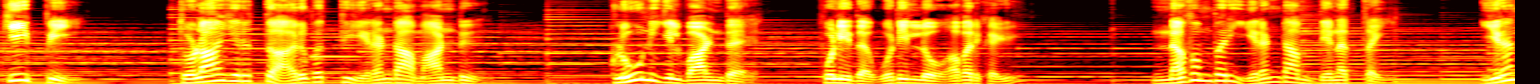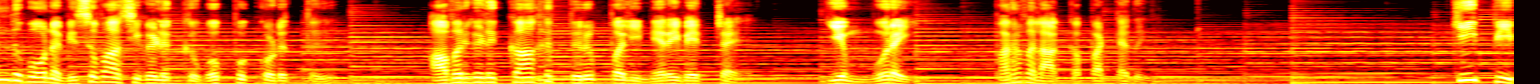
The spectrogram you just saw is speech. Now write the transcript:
கிபி தொள்ளாயிரத்து அறுபத்தி இரண்டாம் ஆண்டு குளூனியில் வாழ்ந்த புனித ஒடில்லோ அவர்கள் நவம்பர் இரண்டாம் தினத்தை இறந்து போன விசுவாசிகளுக்கு ஒப்புக் கொடுத்து அவர்களுக்காக திருப்பலி நிறைவேற்ற இம்முறை பரவலாக்கப்பட்டது. கிபி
